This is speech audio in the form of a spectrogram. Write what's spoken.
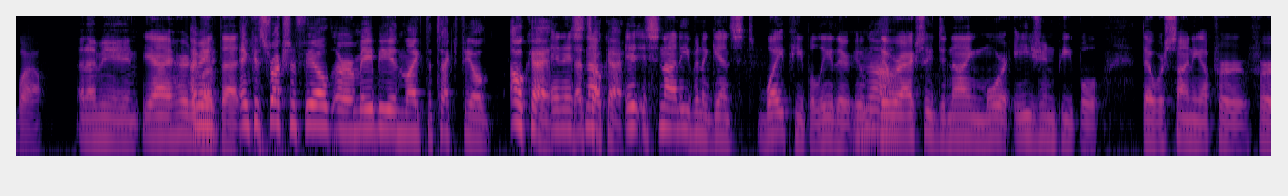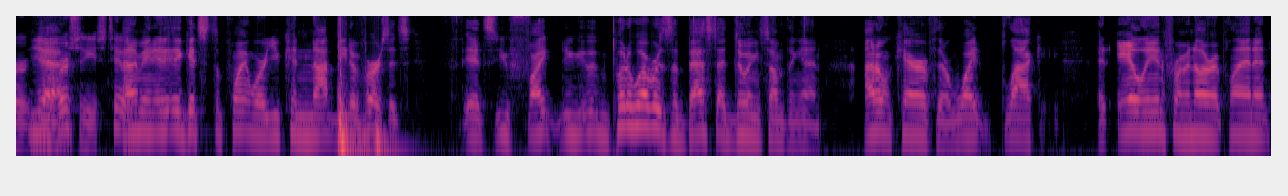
Wow. And I mean, Yeah, I heard I about mean, that. in construction field or maybe in like the tech field, okay, and it's that's not okay. it's not even against white people either. It, They were actually denying more Asian people that were signing up for for Yeah. universities too. And I mean, it, it gets to the point where you cannot be diverse. It's it's you fight you you put whoever's the best at doing something in. I don't care if they're white, black, an alien from another planet,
